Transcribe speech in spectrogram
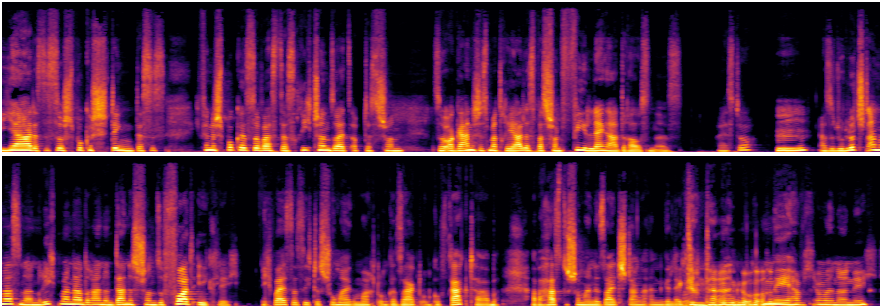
Ja, das ist so Spucke stinkt. Das ist, ich finde Spucke ist sowas, das riecht schon so, als ob das schon so organisches Material ist, was schon viel länger draußen ist. Weißt du? Mhm. Also du lutscht an was und dann riecht man da dran und dann ist schon sofort eklig. Ich weiß, dass ich das schon mal gemacht und gesagt und gefragt habe. Aber hast du schon mal eine Salzstange angeleckt und daran gerochen? Nee, habe ich immer noch nicht.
